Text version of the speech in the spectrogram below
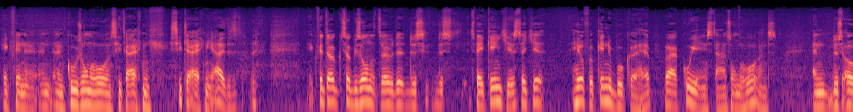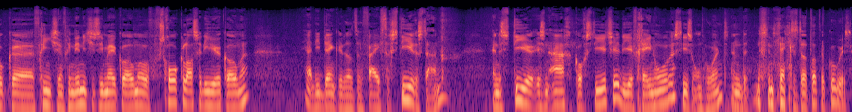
ik vind een, een koe zonder horens ziet er eigenlijk niet, ziet er eigenlijk niet uit. Dus, ik vind het ook zo bijzonder dat we hebben dus, dus twee kindjes... dat je heel veel kinderboeken hebt waar koeien in staan zonder horens. En dus ook uh, vriendjes en vriendinnetjes die meekomen... of schoolklassen die hier komen ja, die denken dat er 50 stieren staan. En de stier is een aangekocht stiertje, die heeft geen horens, die is onthoornd. En dan denken ze dat dat een koe is.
